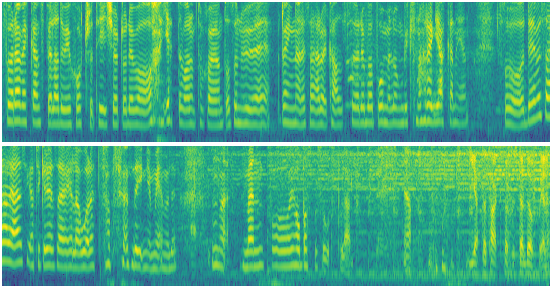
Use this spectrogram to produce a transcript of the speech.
förra veckan spelade vi shorts och t-shirt och det var jättevarmt och skönt och så nu regnar det så här och är kallt så är det bara på med långbyxorna och regnjackan igen. Så det är väl så här det är. Jag tycker det är så här hela året så att det är inget mer med det. Nej, men på, jag hoppas på sol på lördag. Ja. Jättetack för att du ställde upp Elin.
